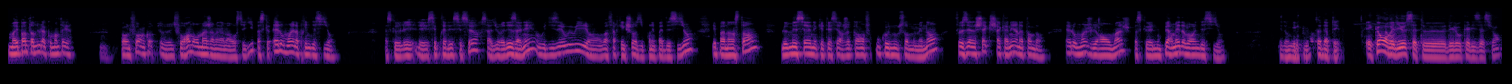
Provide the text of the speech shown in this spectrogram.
m'avez pas entendu la commenter. Encore une fois, encore, euh, il faut rendre hommage à Mme Arostegui parce qu'elle au moins elle a pris une décision. Parce que les, ses prédécesseurs, ça a duré des années où ils disaient oui, oui, on va faire quelque chose, ils ne prenaient pas de décision. Et pendant ce temps, le mécène qui était Serge Kampf ou que nous sommes maintenant faisait un chèque chaque année en attendant. Elle, au moins, je lui rends hommage parce qu'elle nous permet d'avoir une décision. Et donc, de s'adapter. Et quand aurait lieu cette euh, délocalisation?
